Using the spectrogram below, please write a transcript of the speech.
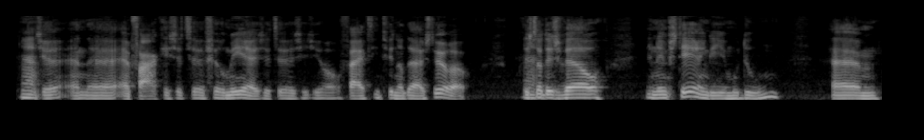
Ja. Weet je? En, uh, en vaak is het veel meer. Zit, zit je al 15, 20.000 euro. Dus ja. dat is wel een investering die je moet doen. Um,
